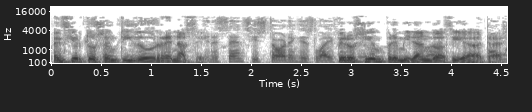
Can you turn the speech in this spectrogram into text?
En cierto sentido, renace, pero siempre mirando hacia atrás.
